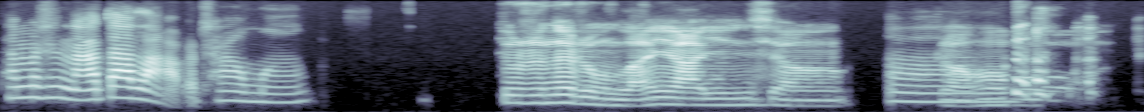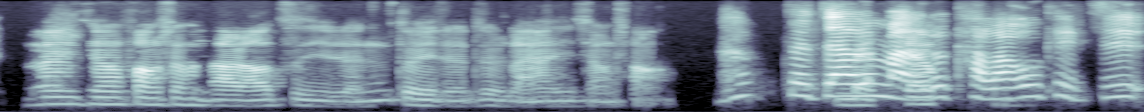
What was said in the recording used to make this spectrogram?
他们是拿大喇叭唱吗？就是那种蓝牙音箱，嗯然后嗯，蓝牙音箱放声很大，然后自己人对着这蓝牙音箱唱，在家里买了个卡拉 OK 机。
